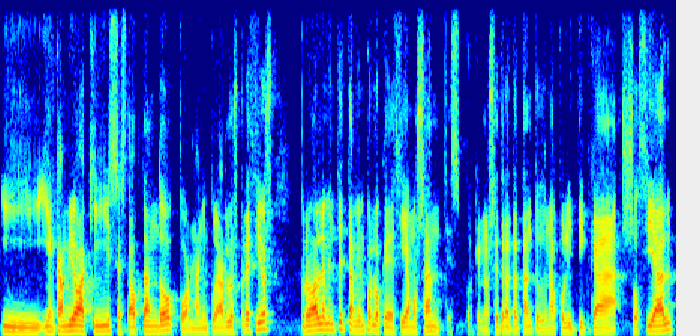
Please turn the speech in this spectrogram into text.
Y, en cambio aquí se está optando por manipular los precios, probablemente también por lo que decíamos antes, porque no se trata tanto de una política social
